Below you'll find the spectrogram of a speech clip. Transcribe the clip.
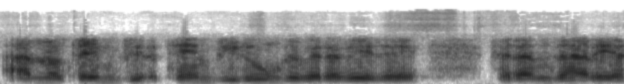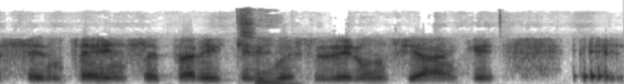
hanno tempi, tempi lunghi per, avere, per, andare a sentenza e parecchie sì. di queste denunce anche eh,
